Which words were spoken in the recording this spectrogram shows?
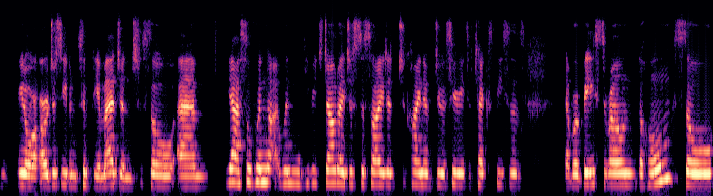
who, you know, or just even simply imagined. So um, yeah, so when when he reached out, I just decided to kind of do a series of text pieces that were based around the home. So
